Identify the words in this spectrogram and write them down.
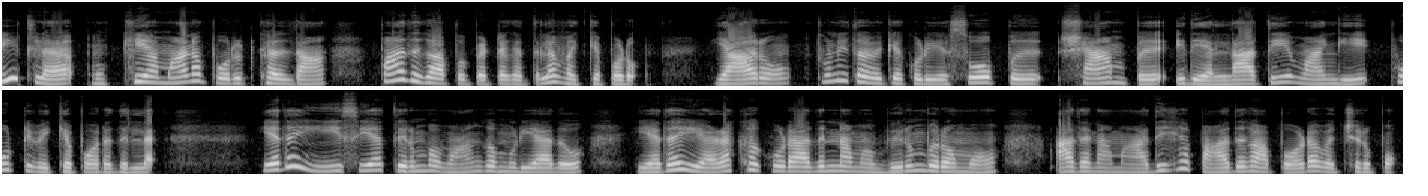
வீட்டில் முக்கியமான பொருட்கள் தான் பாதுகாப்பு பெட்டகத்தில் வைக்கப்படும். யாரும் துணி துவைக்கக்கூடிய சோப்பு ஷாம்பு இது எல்லாத்தையும் வாங்கி பூட்டி வைக்க போகிறதில்ல எதை ஈஸியாக திரும்ப வாங்க முடியாதோ எதை இழக்கக்கூடாதுன்னு நம்ம விரும்புகிறோமோ அதை நம்ம அதிக பாதுகாப்போடு வச்சுருப்போம்.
